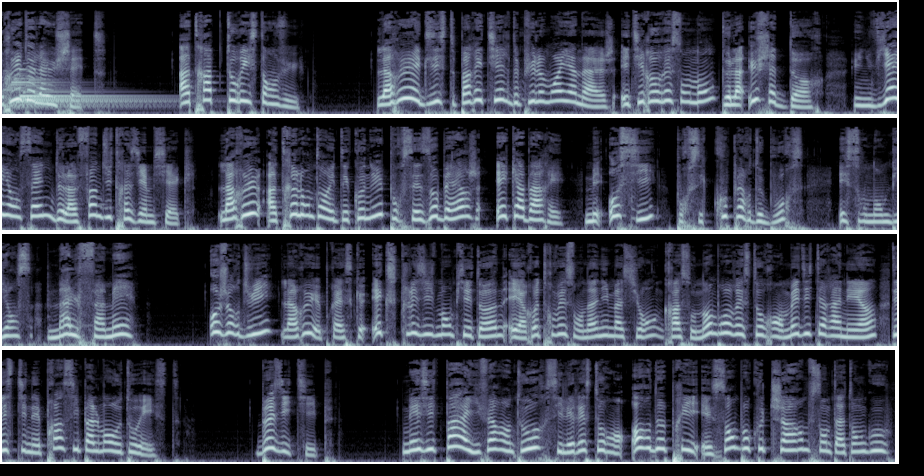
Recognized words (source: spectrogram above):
Rue de la Huchette. Attrape touriste en vue. La rue existe, paraît-il, depuis le Moyen Âge et tirerait son nom de la Huchette d'Or, une vieille enseigne de la fin du XIIIe siècle. La rue a très longtemps été connue pour ses auberges et cabarets, mais aussi pour ses coupeurs de bourse et son ambiance malfamée. Aujourd'hui, la rue est presque exclusivement piétonne et a retrouvé son animation grâce aux nombreux restaurants méditerranéens destinés principalement aux touristes. Buzzy Tip. N'hésite pas à y faire un tour si les restaurants hors de prix et sans beaucoup de charme sont à ton goût.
